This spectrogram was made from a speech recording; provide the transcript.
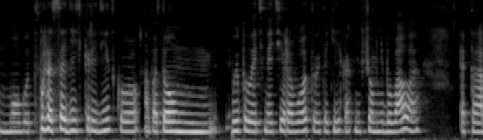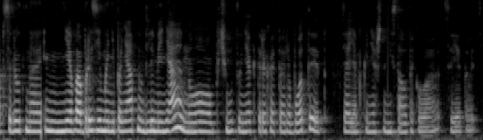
могут просадить кредитку, а потом выплыть, найти работу и такие, как ни в чем не бывало. Это абсолютно невообразимо непонятно для меня, но почему-то у некоторых это работает. Хотя я бы, конечно, не стала такого советовать.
